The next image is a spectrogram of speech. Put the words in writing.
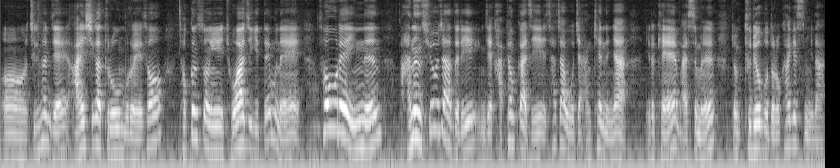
어, 지금 현재 IC가 들어옴으로 해서 접근성이 좋아지기 때문에 서울에 있는 많은 수요자들이 이제 가평까지 찾아오지 않겠느냐 이렇게 말씀을 좀 드려보도록 하겠습니다.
